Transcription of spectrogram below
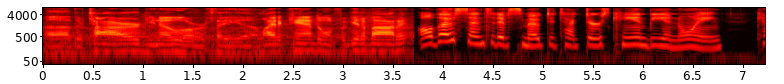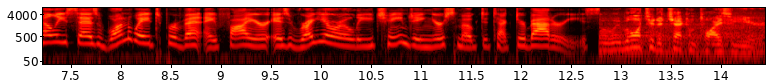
Uh, they're tired, you know, or if they uh, light a candle and forget about it. Although sensitive smoke detectors can be annoying, Kelly says one way to prevent a fire is regularly changing your smoke detector batteries. We want you to check them twice a year.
